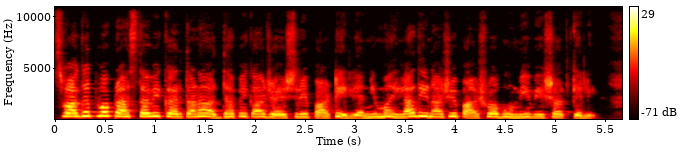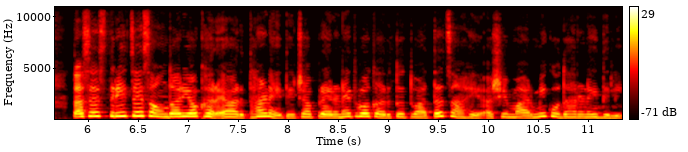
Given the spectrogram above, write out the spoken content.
स्वागत व प्रास्ताविक करताना अध्यापिका जयश्री पाटील यांनी महिला दिनाची पार्श्वभूमी विशद केली. तसेच स्त्रीचे सौंदर्य खऱ्या अर्थाने तिच्या प्रेरणेत व कर्तृत्वातच आहे अशी मार्मिक उदाहरणे दिली.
